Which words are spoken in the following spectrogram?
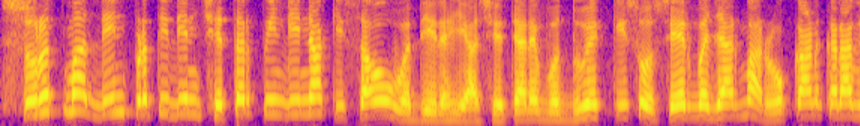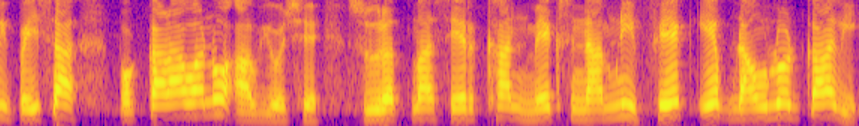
સુરતમાં દિન પ્રતિદિન છેતરપિંડીના કિસ્સાઓ વધી રહ્યા છે. ત્યારે વધુ એક કિસ્સો શેરબજારમાં રોકાણ કરાવી પૈસા પકડાવવાનો આવ્યો છે. સુરતમાં શેરખાન મેક્સ નામની ફેક એપ ડાઉનલોડ કરાવી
